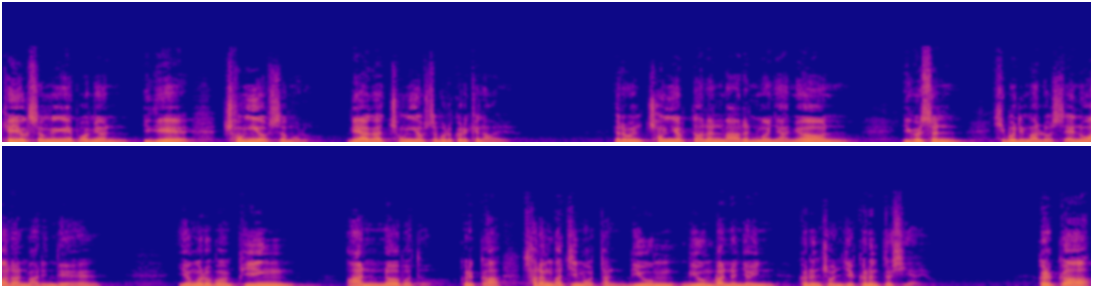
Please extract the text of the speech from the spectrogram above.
개혁 성경에 보면 이게 총이 없음으로 레아가 총이 없음으로 그렇게 나와요. 여러분 총이 없다는 말은 뭐냐면 이것은 히브리 말로 세누아란 말인데 영어로 보면 being unloved 그러니까 사랑받지 못한 미움 미움받는 여인 그런 존재 그런 뜻이에요. 그러니까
